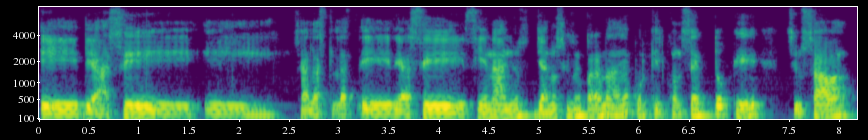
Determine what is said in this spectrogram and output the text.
eh, de hace, o sea, las, de hace 100 años ya no sirven para nada porque el concepto que se usaba,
